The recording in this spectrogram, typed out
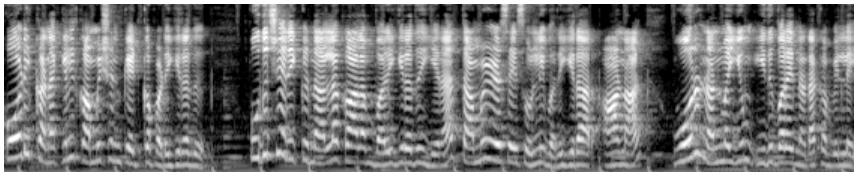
கோடிக்கணக்கில் கமிஷன் கேட்கப்படுகிறது. புதுச்சேரிக்கு நல்ல காலம் வருகிறது என தமிழிசை சொல்லி வருகிறார். ஆனால் ஒரு நன்மையும் இதுவரை நடக்கவில்லை.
